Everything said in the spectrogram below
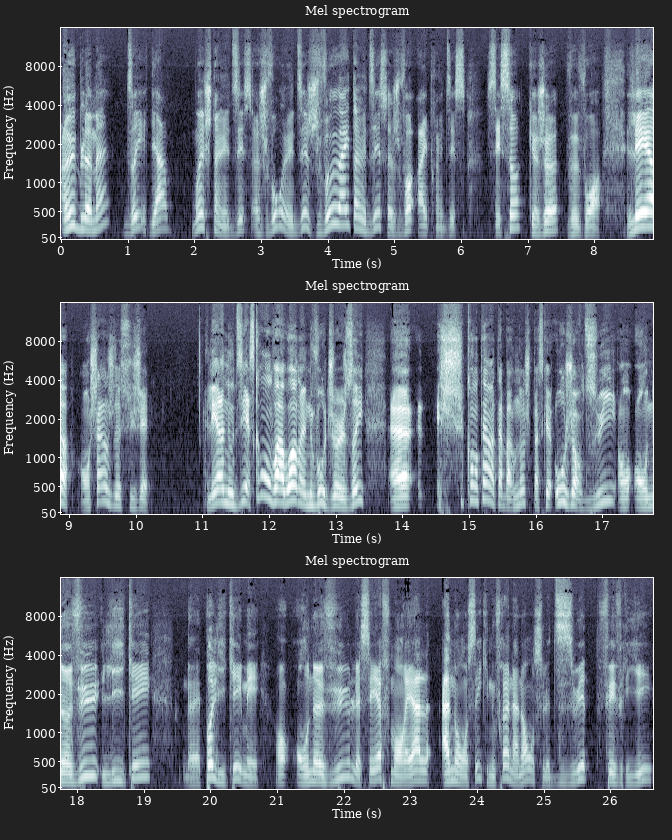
humblement dire, regarde, moi, je suis un 10, je vaux un 10, je veux être un 10, je vais être un 10. C'est ça que je veux voir. Léa, on change de sujet. Léa nous dit est-ce qu'on va avoir un nouveau jersey? Euh, Je suis content en tabarnouche parce qu'aujourd'hui, on, on a vu leaker, ben, pas leaker, mais on, a vu le CF Montréal annoncer qu'il nous ferait une annonce le 18 février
